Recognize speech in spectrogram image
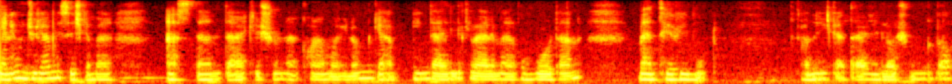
یعنی اونجوری هم نیستش که من اصلا درکشون نکنم و اینا. میگم این دلیلی که برای من آوردن منطقی بود. حالا یک دلیلاشون بودا.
